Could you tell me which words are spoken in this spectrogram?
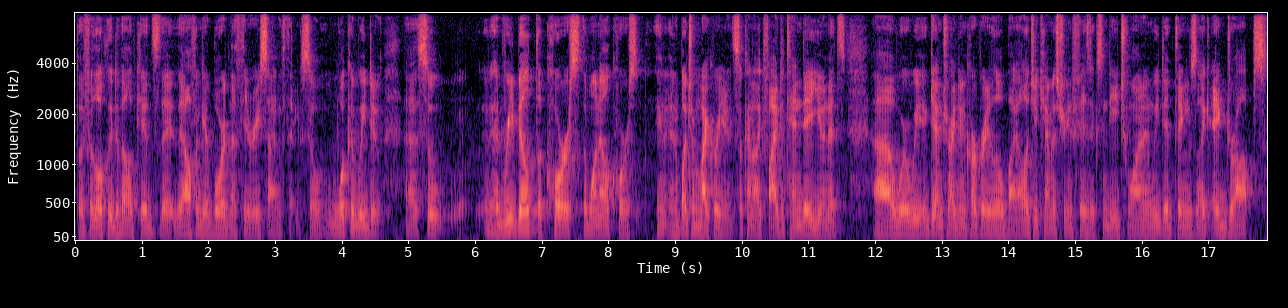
but for locally developed kids, they, they often get bored in the theory side of things. So what could we do? Uh, so we had rebuilt the course, the 1L course, in, in a bunch of micro units, so kind of like five to 10 day units, uh, where we again tried to incorporate a little biology, chemistry, and physics into each one. And we did things like egg drops,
